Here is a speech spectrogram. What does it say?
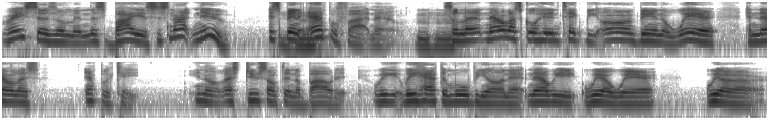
Racism and this bias it's not new. It's been mm-hmm. amplified now. Mm-hmm. So now let's go ahead and take beyond being aware and now let's implicate. You know, let's do something about it. We we have to move beyond that. Now we we are aware, we are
